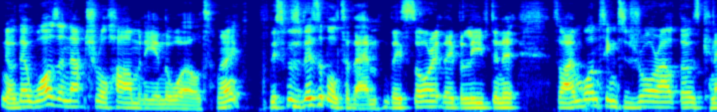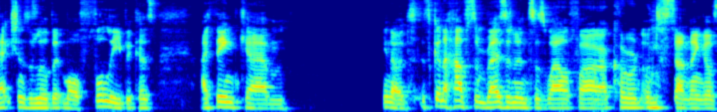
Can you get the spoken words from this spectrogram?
you know there was a natural harmony in the world right? This was visible to them. They saw it they believed in it. So i'm wanting to draw out those connections a little bit more fully because i think um, you know it's, it's going to have some resonance as well for our current understanding of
